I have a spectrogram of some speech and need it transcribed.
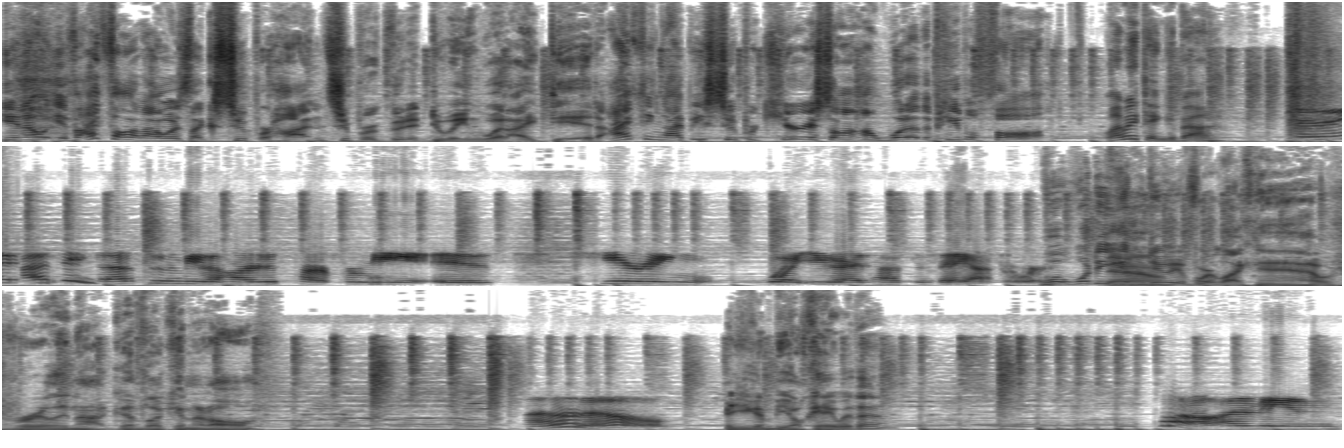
You know, if I thought I was like super hot and super good at doing what I did, I think I'd be super curious on, on what other people thought. Let me think about it. And I, I think that's going to be the hardest part for me is hearing what you guys have to say afterwards. Well, what are you No. gonna do if we're like, nah, that was really not good looking at all? I don't know. Are you gonna be okay with it? Well, I mean,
